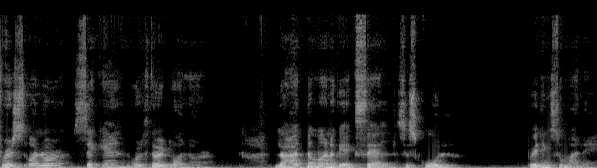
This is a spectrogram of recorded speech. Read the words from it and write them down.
first honor, second, or third honor. Lahat ng mga nag excel sa school, pwedeng sumali.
